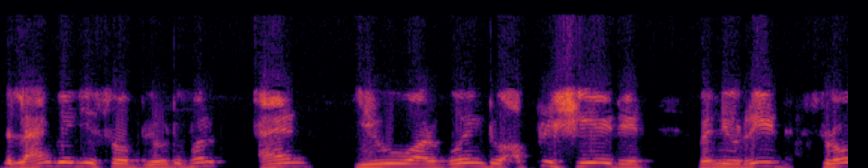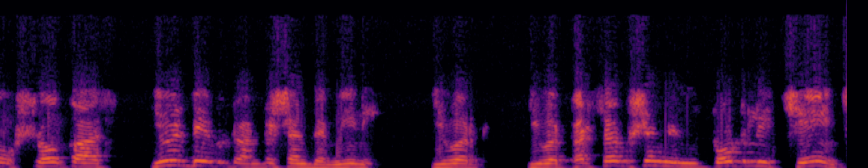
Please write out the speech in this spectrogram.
The language is so beautiful and you are going to appreciate it. When you read slow shlokas you will be able to understand the meaning. Your your perception will totally change.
